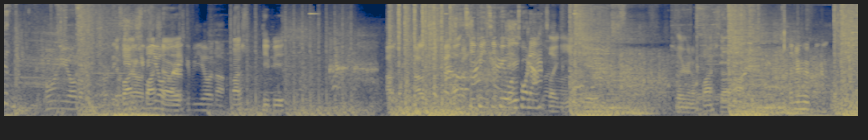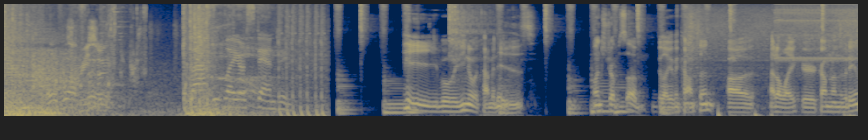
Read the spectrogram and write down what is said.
Only all Flash, flash shower. Could be hold on. Flash, TP. I'll, I'll fence Oh, one. TP, TP 120. It's like easier. They're gonna flash that. Under hook. Last player standing. Hey, boy, you know what time it is. Why don't you drop a sub if you like the content? Uh, add a like or comment on the video.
